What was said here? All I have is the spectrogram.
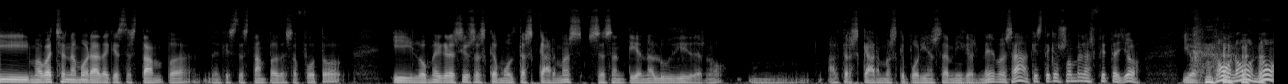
i me vaig enamorar d'aquesta estampa, d'aquesta estampa de la foto, i el més graciós és que moltes carmes se sentien al·ludides, no? Mm, altres carmes que podrien ser amigues meves, ah, aquesta cançó me l'has feta jo. Jo, no, no, no,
